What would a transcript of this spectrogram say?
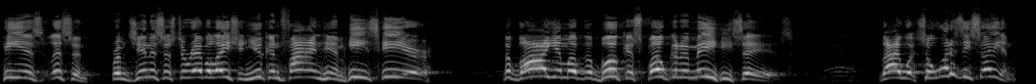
He is, listen, from Genesis to Revelation, you can find him. He's here. The volume of the book is spoken to me, he says. Thy? So what is he saying?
